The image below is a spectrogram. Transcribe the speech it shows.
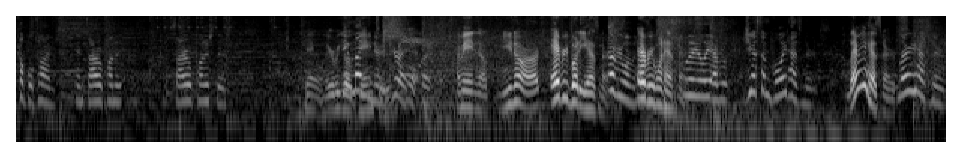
a couple times, and Cyro, puni- Cyro punished it. Okay, well, here we It go. might Game be two. You're right. Yeah. I mean, you know, everybody has nerves. Everyone has Everyone has nerfs. literally everyone. GSM Void has nerves. Larry has nerves. Larry has nerves.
